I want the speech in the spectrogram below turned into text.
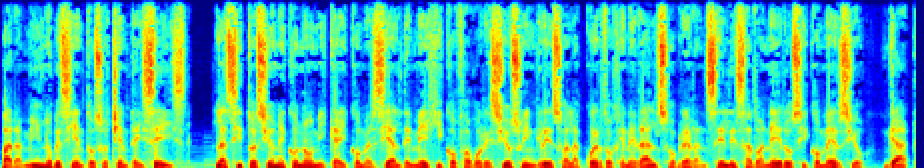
Para 1986, La situación económica y comercial de México favoreció su ingreso al Acuerdo General sobre Aranceles Aduaneros y Comercio, GATT,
